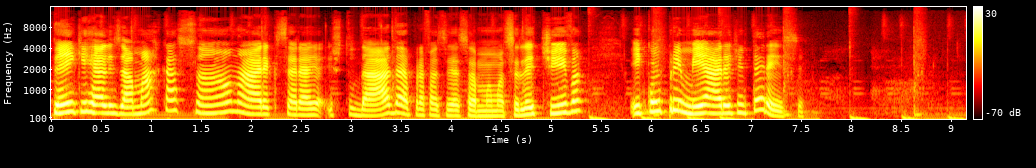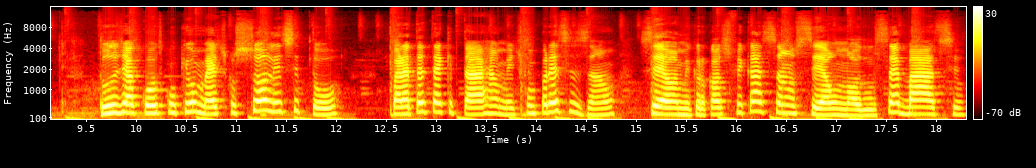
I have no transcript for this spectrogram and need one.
Tem que realizar marcação na área que será estudada para fazer essa mama seletiva e comprimir a área de interesse. Tudo de acordo com o que o médico solicitou para detectar realmente com precisão se é uma microcalcificação, se é um nódulo sebáceo,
